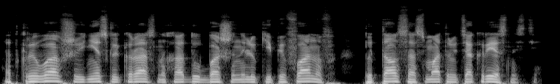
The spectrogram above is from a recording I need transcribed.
Открывавший несколько раз на ходу башенный люк Епифанов Пытался осматривать окрестности.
